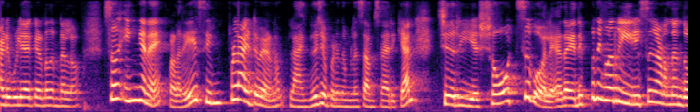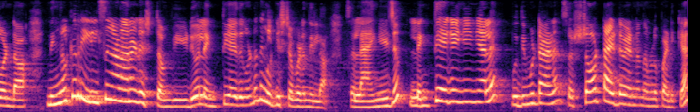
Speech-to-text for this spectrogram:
അടിപൊളിയാക്കേണ്ടതുണ്ടല്ലോ. സോ ഇങ്ങനെ വളരെ സിമ്പിളായിട്ട് വേണം ലാംഗ്വേജ് എപ്പോഴും നമ്മൾ സംസാരിക്കാൻ. ചെറിയ ഷോർട്സ് പോലെ അതായത് ഇപ്പോൾ നിങ്ങൾ റീൽസ് കാണുന്നത് എന്തുകൊണ്ടാണ് നിങ്ങൾക്ക് റീൽസ് കാണാനാണ് ഇഷ്ടം. വീഡിയോ ലെങ്തി ആയതുകൊണ്ട് നിങ്ങൾക്ക് ഇഷ്ടപ്പെടുന്നില്ല. സോ ലാംഗ്വേജും ലെങ്തി ആയി കഴിഞ്ഞ് കഴിഞ്ഞാൽ ബുദ്ധിമുട്ടാണ്. സോ ഷോർട്ടായിട്ട് വേണം നമ്മൾ പഠിക്കാൻ.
